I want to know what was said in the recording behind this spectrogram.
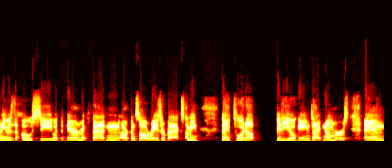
when he was the OC with the Darren McFadden Arkansas Razorbacks. I mean, they put up video game type numbers, and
